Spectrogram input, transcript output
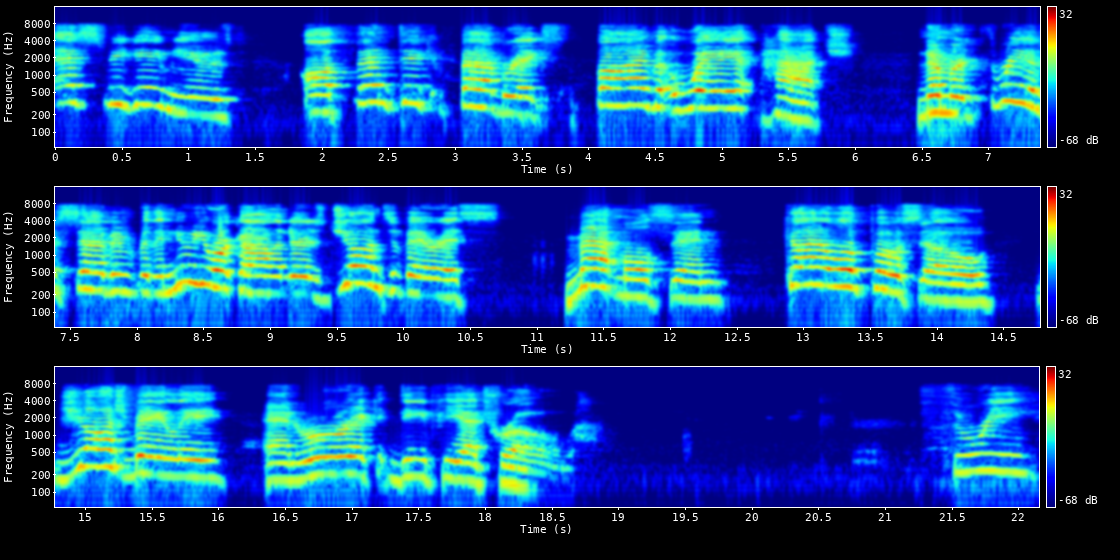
SP Game Used Authentic Fabrics five-way patch. Number three of seven for the New York Islanders, John Tavares, Matt Moulson, Kyle Okposo, Josh Bailey, and Rick DiPietro. Three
